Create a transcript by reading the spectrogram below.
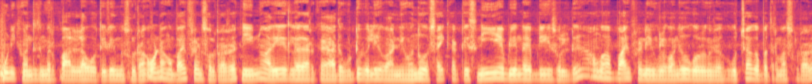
பூனிக்கு வந்து இது மாதிரி பால்லாம் ஊற்றிட்டு இந்த சொல்கிறாங்க உடனே அவங்க பாய் ஃப்ரெண்ட் சொல்கிறாரு நீ இன்னும் அதே இதில் தான் இருக்க அதை விட்டு வெளியே வா நீ வந்து ஒரு சைக்காட்ரிஸ்ட் நீயே இப்படி இருந்தால் எப்படி? சொல்லிட்டு அவங்க பாய் ஃப்ரெண்ட் இவங்களுக்கு வந்து ஒரு கொஞ்சம் பத்திரமா சொல்கிறாரு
